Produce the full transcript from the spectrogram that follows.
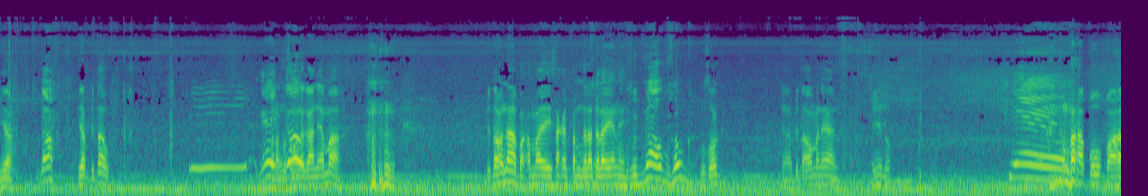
Yeah. Go. Yep, bitaw. Okay, Parang gusto mo na ni Ama. bitaw na, baka may sakit pang dala-dala yan eh. Busog na, oh, busog. Busog. Yeah, bitaw mo na yan. Ayun oh. Shit! Tumapo pa.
